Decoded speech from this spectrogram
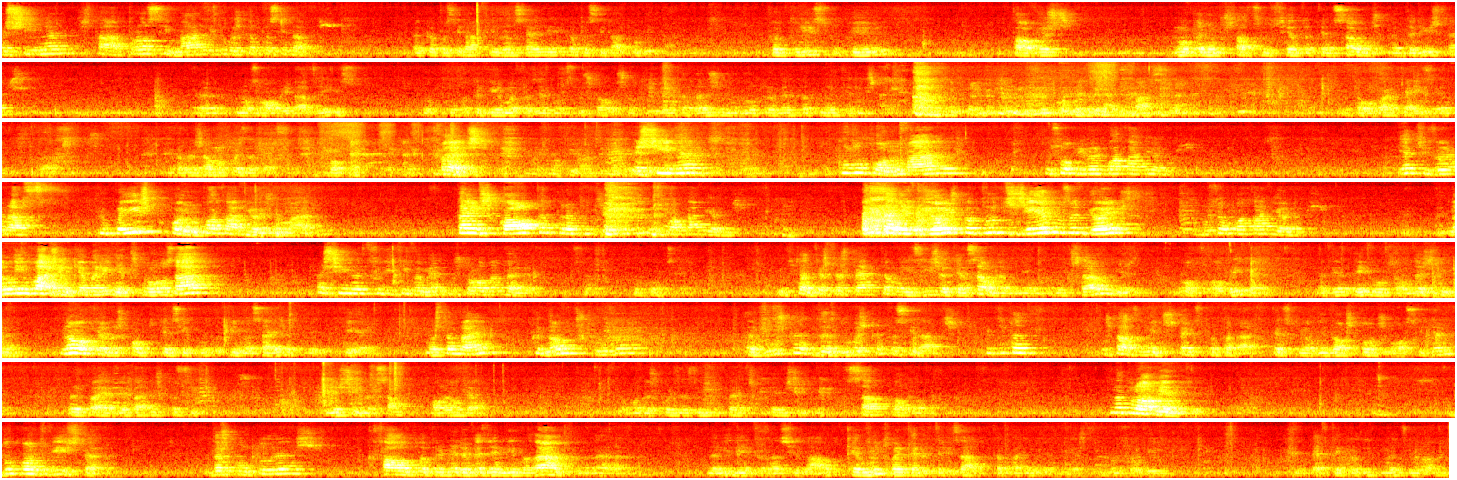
A China está a aproximar as duas capacidades, a capacidade financeira e a capacidade militar. Foi por isso que talvez não tenham prestado suficiente atenção os comentaristas, não são obrigados a isso. Eu atrevi-me a fazer uma sugestão ao Sr. Presidente arranje-me um doutoramento para comentarista. Foi uma coisa mais fácil. Então agora quer dizer, arranjar uma coisa dessas. Bom, mas a China colocou no mar o seu primeiro porta-aviões. E é preciso lembrar-se que o país que põe um porta-aviões no mar tem escolta para proteger os porta-aviões. Tem aviões para proteger os aviões do seu porta-aviões. Na linguagem que a Marinha costuma usar, a China definitivamente mostrou a bandeira. E, portanto, este aspecto também exige atenção na minha introdução e obriga a ver a evolução da China, não apenas com potência financeira, que é, mas também que não descuida a busca das duas capacidades. E, portanto, os Estados Unidos têm que se preparar, penso que e nós todos no Ocidente, para que vai haver vários pacíficos. E a China sabe qual é o dela. É uma das coisas importantes que tem a China. Sabe qual é o dela. Naturalmente, do ponto de vista das culturas que falam pela primeira vez em liberdade na, na vida internacional, que é muito bem caracterizado também neste no seu livro, que deve ter perdido muitos nomes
